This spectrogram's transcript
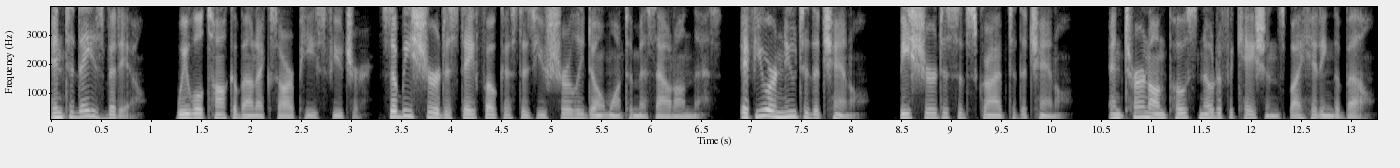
In today's video, we will talk about XRP's future, so be sure to stay focused as you surely don't want to miss out on this. If you are new to the channel, be sure to subscribe to the channel and turn on post notifications by hitting the bell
